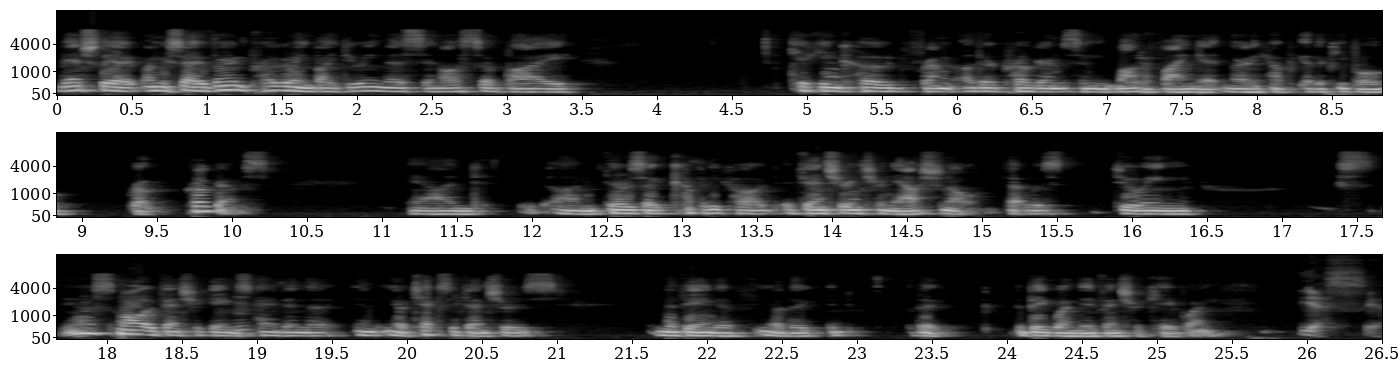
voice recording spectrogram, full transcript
eventually. I, I mean, so I learned programming by doing this, and also by taking code from other programs and modifying it, and learning how other people wrote programs. And um, there was a company called Adventure International that was doing you know, small adventure games, kind of in the in, you know text adventures, in the vein of you know the the the big one, the Adventure Cave one Yes, yeah.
